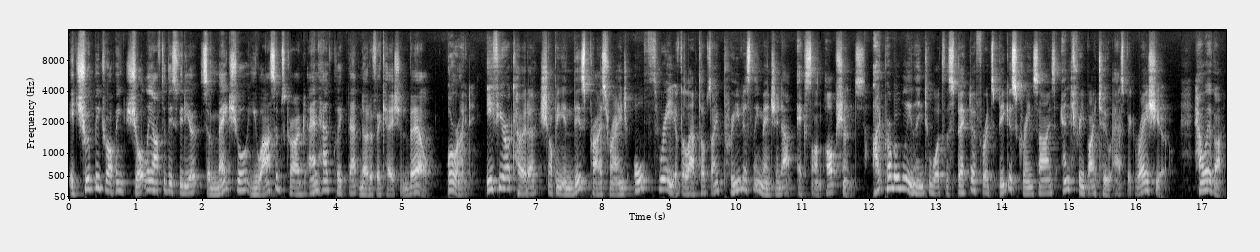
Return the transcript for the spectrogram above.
It should be dropping shortly after this video, so make sure you are subscribed and have clicked that notification bell. Alright, if you're a coder shopping in this price range, all three of the laptops I previously mentioned are excellent options. I'd probably lean towards the Spectre for its bigger screen size and 3x2 aspect ratio. However,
